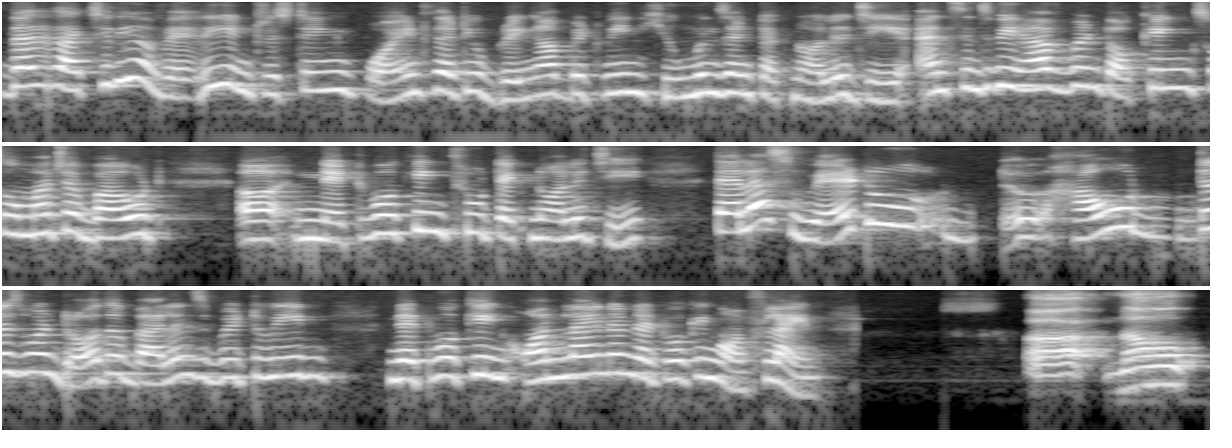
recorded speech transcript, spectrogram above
That is actually a very interesting point that you bring up between humans and technology. And since we have been talking so much about uh, networking through technology, tell us where to, uh, how does one draw the balance between networking online and networking offline? Uh, now,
